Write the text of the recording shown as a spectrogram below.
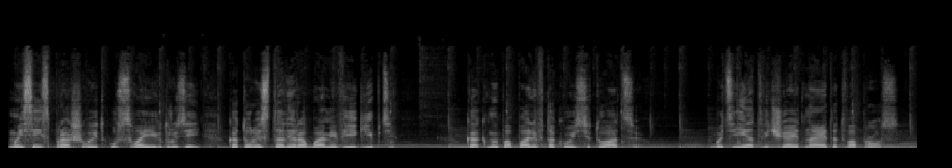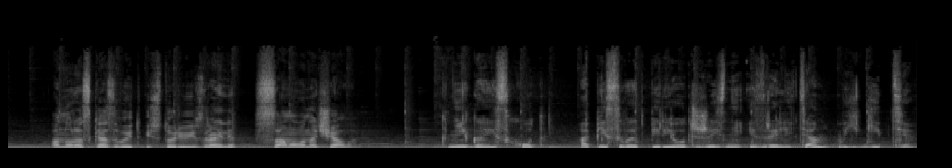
Моисей спрашивает у своих друзей, которые стали рабами в Египте, «Как мы попали в такую ситуацию?» Бытие отвечает на этот вопрос. Оно рассказывает историю Израиля с самого начала. Книга «Исход» описывает период жизни израильтян в Египте.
